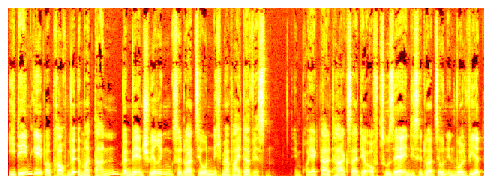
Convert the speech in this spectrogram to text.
Ideengeber brauchen wir immer dann, wenn wir in schwierigen Situationen nicht mehr weiter wissen. Im Projektalltag seid ihr oft zu sehr in die Situation involviert,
